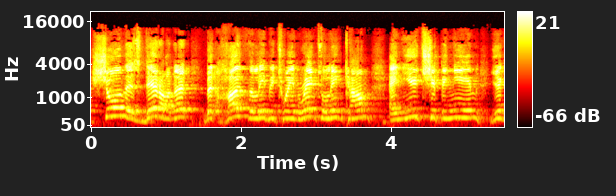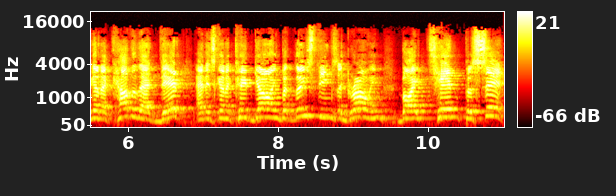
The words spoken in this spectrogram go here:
Sure, there's debt on it, but hopefully, between rental income and you chipping in, you're going to cover that debt and it's going to keep going. But these things are growing by 10%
